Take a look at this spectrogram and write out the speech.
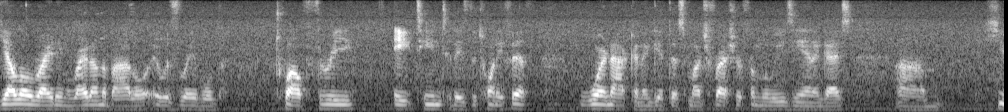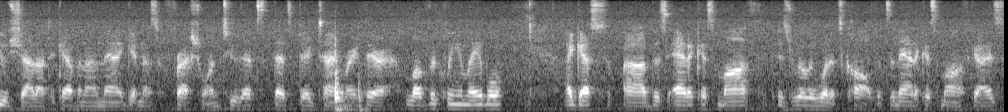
yellow writing right on the bottle. It was labeled 12-3, 18. Today's the 25th. We're not going to get this much fresher from Louisiana, guys. Um, huge shout out to Kevin on that, getting us a fresh one too. That's that's big time right there. Love the clean label. I guess uh, this Attacus moth is really what it's called. It's an Attacus moth, guys.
